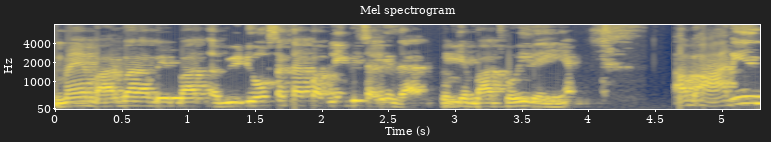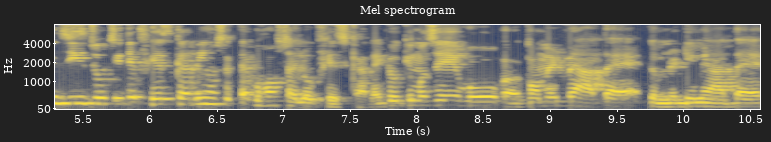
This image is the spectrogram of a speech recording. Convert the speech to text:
मैं बार बार अब एक बात वीडियो हो सकता है पब्लिक भी चली जाए क्योंकि हम्म। बात हो ही रही है। अब जी जो चीज़ें फेस कर रही हो सकता है बहुत सारे लोग फेस कर रहे हैं क्योंकि मुझे वो कमेंट में आता है कम्युनिटी में आता है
